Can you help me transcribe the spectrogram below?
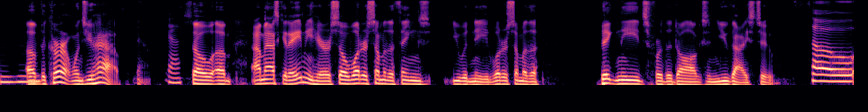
mm-hmm. of the current ones you have. Yeah. Yeah. So um, I'm asking Amy here. So what are some of the things you would need? What are some of the big needs for the dogs and you guys too? So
